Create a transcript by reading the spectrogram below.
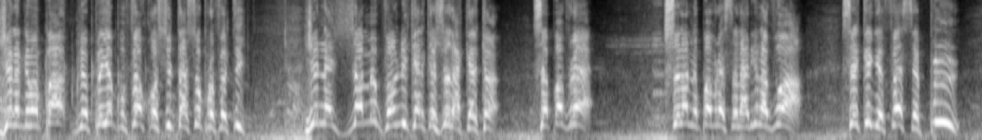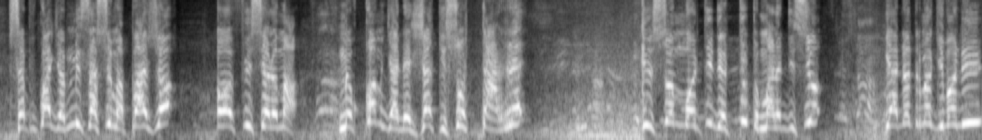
Je ne demande pas de payer pour faire consultation prophétique. Je n'ai jamais vendu quelque chose à quelqu'un. C'est pas vrai. Cela n'est pas vrai, ça n'a rien à voir. Ce que je fais, c'est pur. C'est pourquoi j'ai mis ça sur ma page officiellement. Mais comme il y a des gens qui sont tarés, qui sont maudits de toute malédiction, il y a d'autres gens qui vont dire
